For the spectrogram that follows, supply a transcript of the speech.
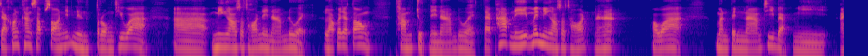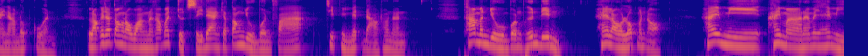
จะค่อนข้างซับซ้อนนิดนึงตรงที่ว่ามีเงาสะท้อนในน้ำด้วย เราก็จะต้องทำจุดในน้ำด้วย แต่ภาพนี้ไม่มีเงาสะท้อนนะฮะเพราะว่ามันเป็นน้ำที่แบบมีไอ้น้ำรบกวน เราก็จะต้องระวังนะครับว่าจุดสีแดงจะต้องอยู่บนฟ้าที่มีเม็ดดาวเท่านั้น ถ้ามันอยู่บนพื้นดินให้เราลบมันออก ให้มีให้มานะไม่ใช่ให้มี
